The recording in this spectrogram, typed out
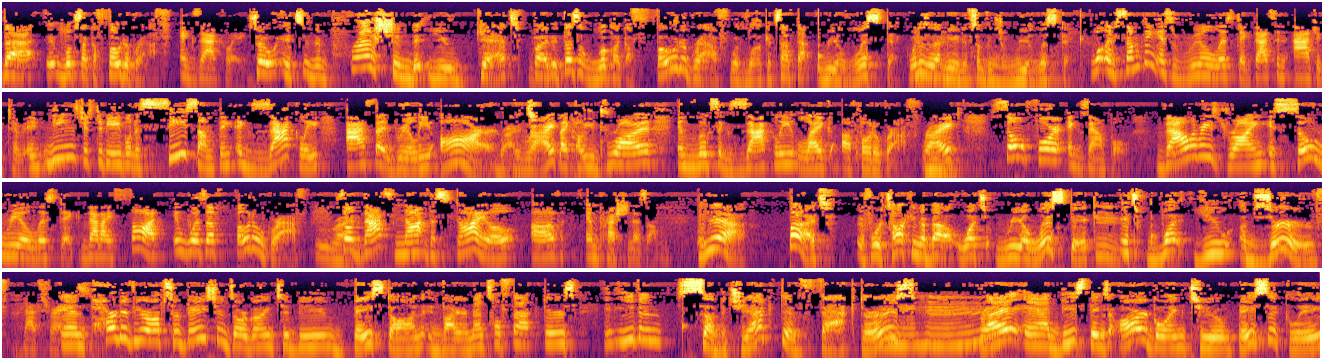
that it looks like a photograph. Exactly. So it's an impression that you get, but it doesn't look like a photograph would look. It's not that realistic. What does that mean if something's realistic? Well, if something is realistic, that's an adjective. It means just to be able to see something exactly as they really are. Right. Right? Like how you draw it, it looks exactly like a photograph, right? Mm. So, for example, Valerie's drawing is so realistic that I thought it was a photograph. Right. So, that's not the style of Impressionism. Yeah, but if we're talking about what's realistic, mm. it's what you observe. That's right. And part of your observations are going to be based on environmental factors and even subjective factors, mm -hmm. right? And these things are going to basically,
